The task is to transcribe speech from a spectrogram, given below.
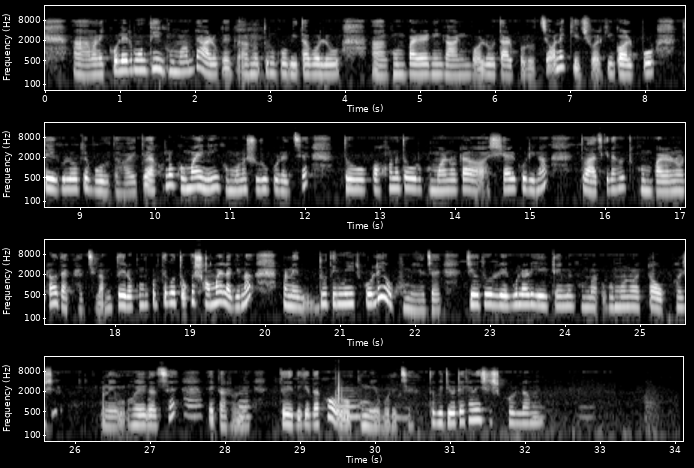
মানে কোলের মধ্যেই ঘুমাবে। আর ওকে নতুন কবিতা বলো ঘুম পাড়ানি গান বলো তারপর হচ্ছে অনেক কিছু আর কি গল্প। তো এগুলো ওকে বলতে হয়। তো এখনও ঘুমায়নি ঘুমানো শুরু করেছে। তো কখনও তো ওর ঘুমানোটা শেয়ার করি না। তো আজকে দেখো একটু ঘুম পাড়ানোটাও দেখাচ্ছিলাম। তো এরকম করতে করতে ওকে সময় লাগে না মানে দু তিন মিনিট করলেই ও ঘুমিয়ে যায়। যেহেতু ওর রেগুলারই এই টাইমে ঘুমা, ঘুমানো একটা অভ্যাস মানে হয়ে গেছে এ কারণে। তো এদিকে দেখো ও ঘুমিয়ে পড়েছে। তো ভিডিওটা এখানেই শেষ করলাম।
